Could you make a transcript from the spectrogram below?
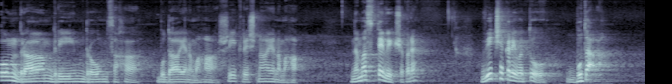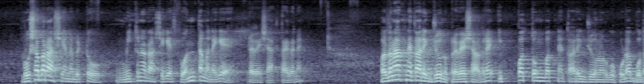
ಓಂ ದ್ರಾಂ ದ್ರೀಂ ದ್ರೋಂ ಸಹ ಬುಧಾಯ ನಮಃ ಶ್ರೀ ಕೃಷ್ಣಾಯ ನಮಃ. ನಮಸ್ತೆ ವೀಕ್ಷಕರೇ. ವೀಕ್ಷಕರ, ಇವತ್ತು ಬುಧ ವೃಷಭ ರಾಶಿಯನ್ನು ಬಿಟ್ಟು ಮಿಥುನ ರಾಶಿಗೆ ಸ್ವಂತ ಮನೆಗೆ ಪ್ರವೇಶ ಆಗ್ತಾ ಇದ್ದಾನೆ. ಹದಿನಾಲ್ಕನೇ ತಾರೀಕು ಜೂನ್ ಪ್ರವೇಶ ಆದರೆ ಇಪ್ಪತ್ತೊಂಬತ್ತನೇ ತಾರೀಕು ಜೂನ್ವರೆಗೂ ಕೂಡ ಬುಧ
